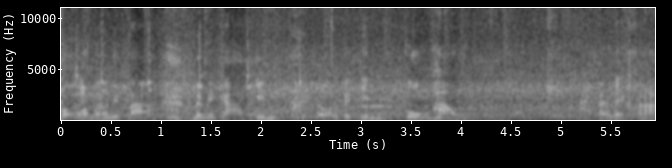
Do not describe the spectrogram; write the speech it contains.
บอกว่ามันมีตาเลยไม่กล้ากิน จะไปกินกุ้งเผาไปเลยค่ะ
